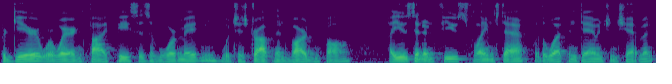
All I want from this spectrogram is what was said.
For gear, we're wearing 5 pieces of War Maiden, which is dropped in Vvardenfell. I used an infused flame staff with a weapon damage enchantment,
